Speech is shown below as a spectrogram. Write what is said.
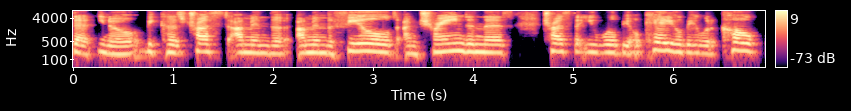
that, you know, because trust I'm in the, I'm in the field, I'm trained in this, trust that you will be okay, you'll be able to cope.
